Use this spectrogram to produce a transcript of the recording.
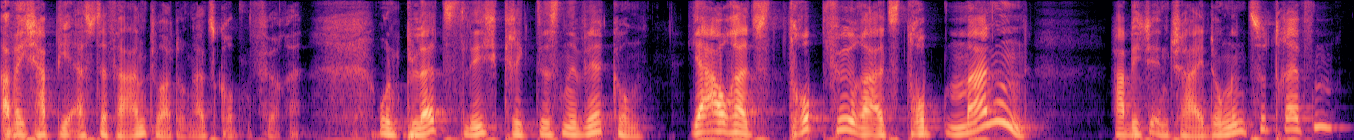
Aber ich habe die erste Verantwortung als Gruppenführer. Und plötzlich kriegt es eine Wirkung. Ja, auch als Truppführer, als Truppmann habe ich Entscheidungen zu treffen,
